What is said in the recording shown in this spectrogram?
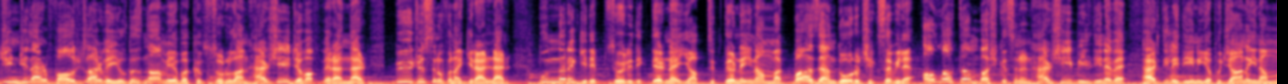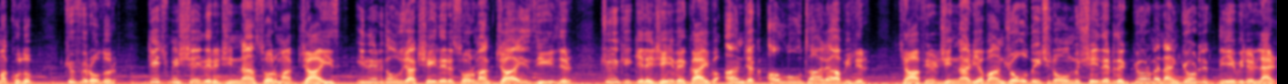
Cinciler, falcılar ve yıldıznameye bakıp sorulan her şeye cevap verenler büyücü sınıfına girerler. Bunları gidip söylediklerine, yaptıklarına inanmak bazen doğru çıksa bile Allah'tan başkasının her şeyi bildiğine ve her dilediğini yapacağına inanmak olup küfür olur. Geçmiş şeyleri cinden sormak caiz, ileride olacak şeyleri sormak caiz değildir. Çünkü geleceği ve gaybı ancak Allahu Teala bilir. Kafir cinler yabancı olduğu için olmuş şeyleri de görmeden gördük diyebilirler.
